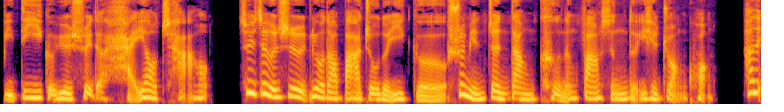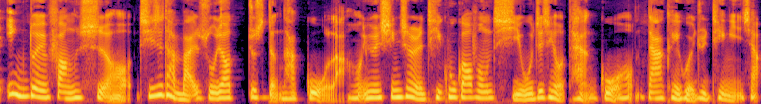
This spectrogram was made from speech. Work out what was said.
比第一个月睡得还要差哈。所以这个是六到八周的一个睡眠震荡可能发生的一些状况。他的应对方式哦，其实坦白说，要就是等他过了，因为新生儿啼哭高峰期，我之前有谈过，大家可以回去听一下。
